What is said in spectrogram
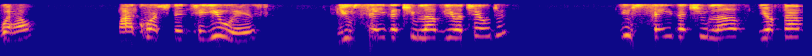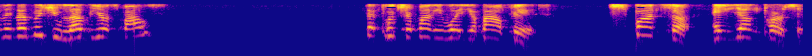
Well, my question to you is you say that you love your children? You say that you love your family members? You love your spouse? Then put your money where your mouth is. Sponsor a young person.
